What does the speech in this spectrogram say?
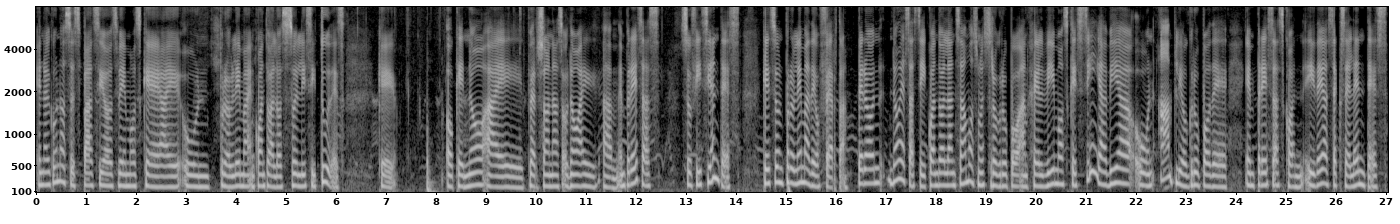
En algunos espacios vemos que hay un problema en cuanto a las solicitudes, que o que no hay personas o no hay um, empresas suficientes, que es un problema de oferta. Pero no es así. Cuando lanzamos nuestro grupo Ángel, vimos que sí había un amplio grupo de empresas con ideas excelentes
